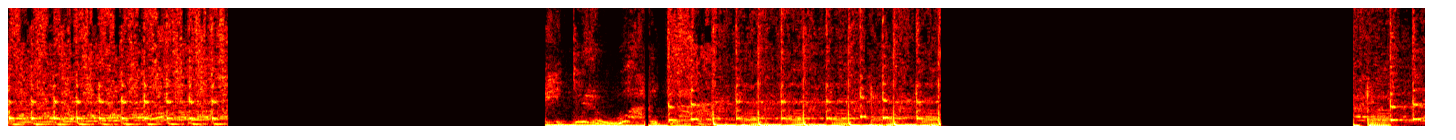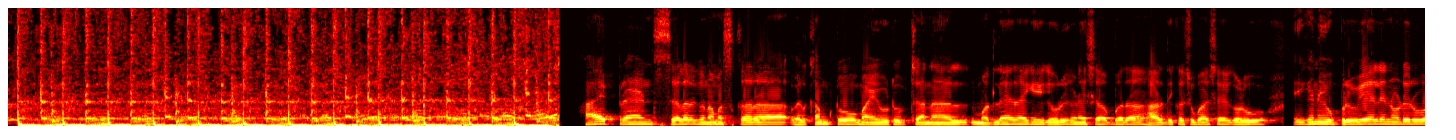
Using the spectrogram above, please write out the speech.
Thank you. Hi friends ಎಲ್ಲರಿಗೂ ನಮಸ್ಕಾರ. Welcome to my YouTube channel ಮೊದಲನೇದಾಗಿ ಗೌರಿ ಗಣೇಶ ಹಬ್ಬದ ಹಾರ್ದಿಕ ಶುಭಾಶಯಗಳು. ಈಗ ನೀವು ಪ್ರಿವಿಯಲ್ಲಿ ನೋಡಿರುವ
